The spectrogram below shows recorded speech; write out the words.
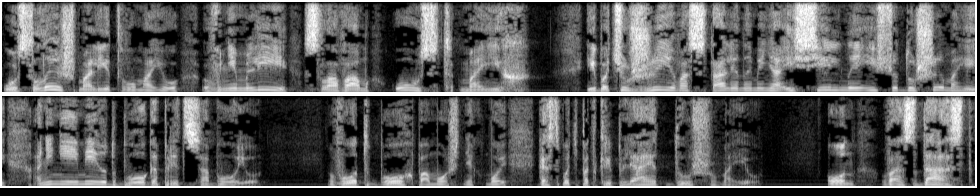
услышь молитву мою, внемли словам уст моих, ибо чужие восстали на меня, и сильные ищут души моей, они не имеют Бога пред собою. Вот Бог, помощник мой, Господь подкрепляет душу мою. Он воздаст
